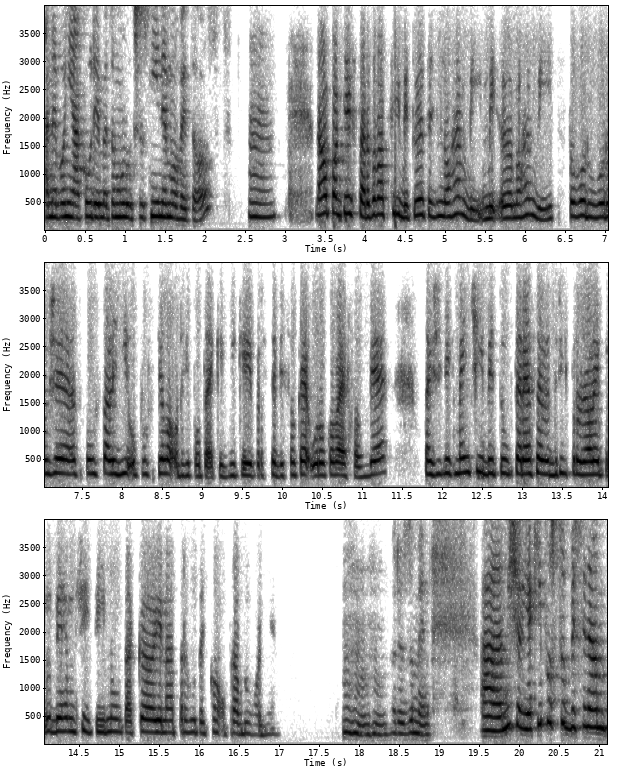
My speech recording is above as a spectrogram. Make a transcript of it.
anebo nějakou, dejme tomu, luxusní nemovitost? Hmm. Naopak těch startovacích bytů je teď mnohem víc, eh, mnohem víc z toho důvodu, že spousta lidí opustilo od hypotéky díky prostě vysoké úrokové sazbě, takže těch menších bytů, které se dřív prodaly během tří týdnů, tak eh, je na trhu teď opravdu hodně. Mm-hmm, rozumím. A Míšo, jaký postup by si nám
